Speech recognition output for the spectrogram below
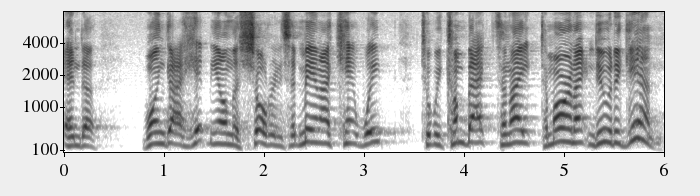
And uh, one guy hit me on the shoulder and he said, Man, I can't wait till we come back tonight, tomorrow night, and do it again.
